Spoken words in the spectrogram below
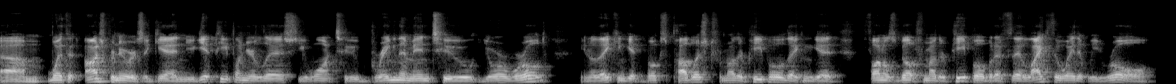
Um, with entrepreneurs, again, you get people on your list, you want to bring them into your world. You know, they can get books published from other people, they can get funnels built from other people, but if they like the way that we roll,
